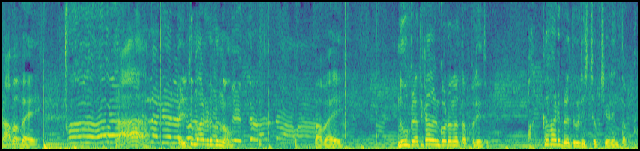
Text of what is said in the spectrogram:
రా బాబాయ్ రా వెళ్తూ మాట్లాడుకుందాం బాబాయ్ నువ్వు బ్రతకాలనుకోవడంలో తప్పులేదు పక్కవాడి బ్రతుకు డిస్టర్బ్ చేయడం తప్పు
